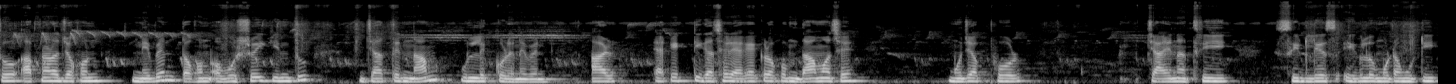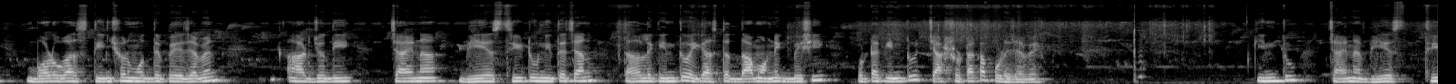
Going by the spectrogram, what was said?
তো আপনারা যখন নেবেন তখন অবশ্যই কিন্তু জাতের নাম উল্লেখ করে নেবেন। আর এক একটি গাছের এক এক রকম দাম আছে। মুজাফফর, চায়না থ্রি সিডলেস এগুলো মোটামুটি বড় গাছ তিনশোর মধ্যে পেয়ে যাবেন। আর যদি চায়না ভিএস থ্রি টু নিতে চান, তাহলে কিন্তু এই গাছটার দাম অনেক বেশি, ওটা কিন্তু চারশো টাকা পড়ে যাবে। কিন্তু চায়না ভিএস থ্রি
